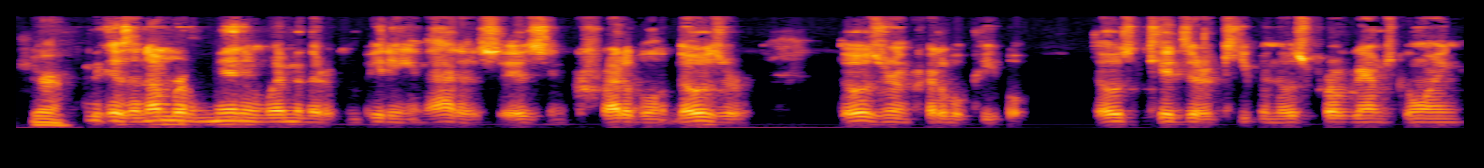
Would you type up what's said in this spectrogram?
Sure. Because the number of men and women that are competing in that is, is incredible. And those are those are incredible people. Those kids that are keeping those programs going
